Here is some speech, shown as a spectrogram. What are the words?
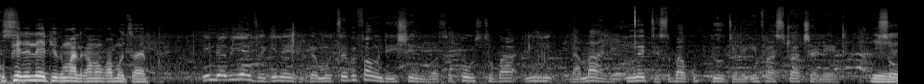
kuphelele phi kwimali kwamutsepe into ebiyenzekile the mutsebe foundation was supposed to uba laa mali incedise uba kubuilde le infrastructure leyo yes. so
